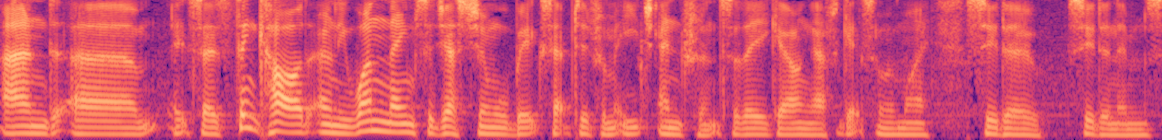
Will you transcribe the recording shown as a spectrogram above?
And um, it says, think hard, only one name suggestion will be accepted from each entrant. So there you go. I'm going to have to get some of my pseudo pseudonyms.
